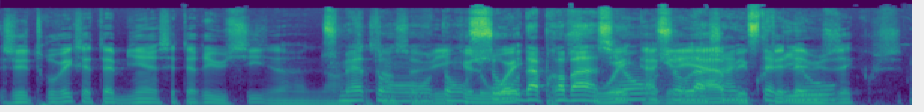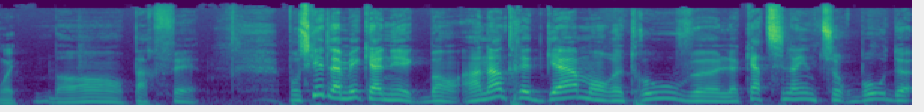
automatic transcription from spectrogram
j'ai trouvé que c'était bien, c'était réussi. Dans, dans Tu mets ton- ton saut d'approbation sur la chaîne écouter de la musique aussi. Bon, parfait. Pour ce qui est de la mécanique, bon, en entrée de gamme, on retrouve euh, le 4 cylindres turbo de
